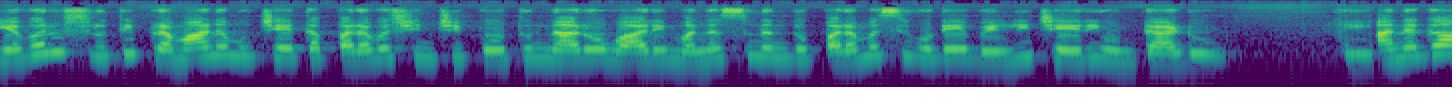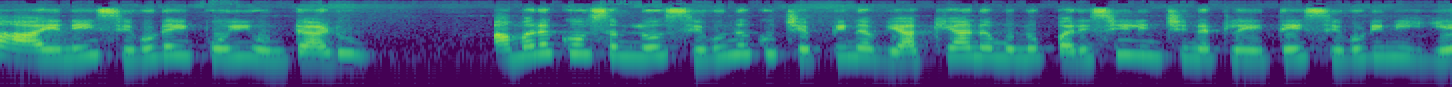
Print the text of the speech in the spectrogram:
ఎవరు శృతి ప్రమాణము చేత పరవశించి పోతున్నారో వారి మనస్సునందు పరమశివుడే వెళ్ళి చేరి ఉంటాడు. అనగా ఆయనే శివుడైపోయి ఉంటాడు. అమరకోశంలో శివునకు చెప్పిన వ్యాఖ్యానమును పరిశీలించినట్లయితే శివుడిని ఏ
